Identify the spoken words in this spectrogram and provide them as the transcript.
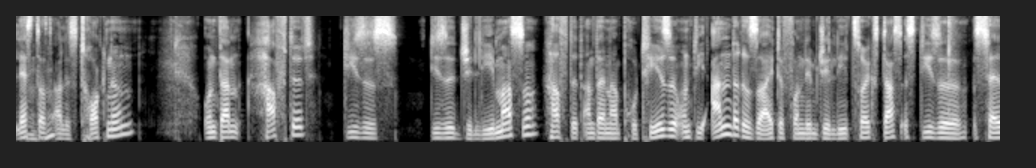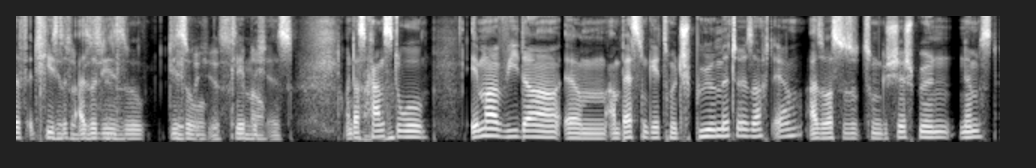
lässt das alles trocknen und dann haftet dieses diese Gelee-Masse haftet an deiner Prothese und die andere Seite von dem Gelee-Zeugs, das ist diese Die Self-Adhesive, so also die so, die so klebrig ist, klebrig genau. ist. Und das kannst du immer wieder, ähm, am besten geht's mit Spülmittel, sagt er, also was du so zum Geschirrspülen nimmst.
